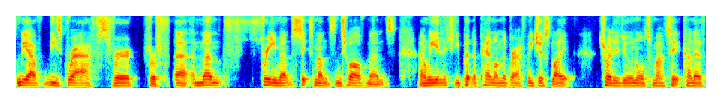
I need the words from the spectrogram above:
we have these graphs for for uh, a month, three months, six months, and 12 months. And we literally put the pen on the graph. We just like try to do an automatic kind of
